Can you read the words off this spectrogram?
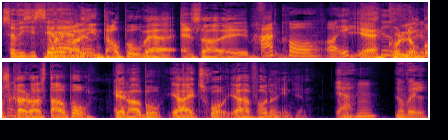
Så hvis I Du sætter kan jer godt ned- i en dagbog være, altså... Øh, Hardcore og ikke ja, følelser. skrev da også dagbog. Ja. dagbog. Jeg tror, jeg har fundet Indien. Ja, Mhm. nu vel.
